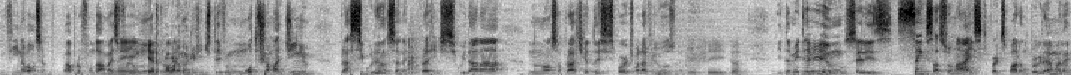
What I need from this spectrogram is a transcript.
enfim, não vamos se aprofundar, mas Nem foi um outro programa que a gente teve um outro chamadinho pra segurança, né? Pra gente se cuidar na, na nossa prática desse esporte maravilhoso, né? Perfeito. E também teve uns seres sensacionais que participaram do programa, né?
